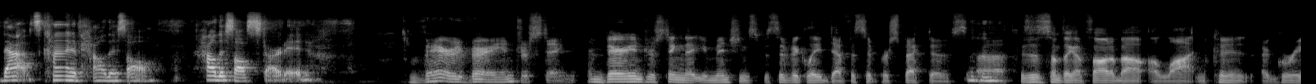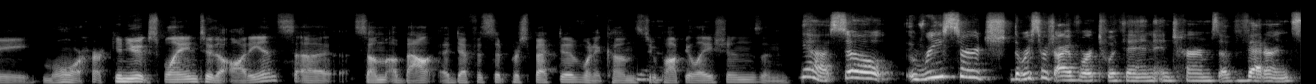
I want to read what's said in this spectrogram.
that's kind of how this all how this all started very, very interesting. And very interesting that you mentioned specifically deficit perspectives. Mm-hmm. Uh, this is something I've thought about a lot and couldn't agree more. Can you explain to the audience uh, some about a deficit perspective when it comes yeah. to populations and Yeah, so research, the research I've worked within in terms of veterans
